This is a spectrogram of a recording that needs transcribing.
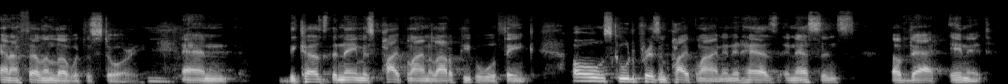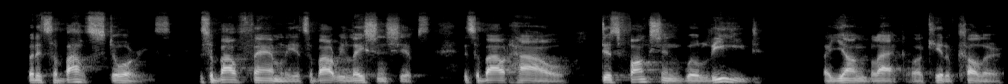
And I fell in love with the story. Mm. And because the name is pipeline, a lot of people will think, oh, school to prison pipeline. And it has an essence of that in it, but it's about stories. It's about family. It's about relationships. It's about how dysfunction will lead a young black or a kid of color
